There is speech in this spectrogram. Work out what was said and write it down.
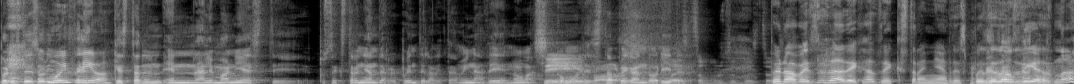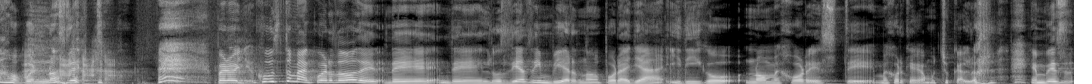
pero ustedes muy eh, frío. que están en, Alemania, este, pues extrañan de repente la vitamina D, ¿no? Así como les está pegando ahorita. por supuesto. Pero a veces la dejas de extrañar después de dos días, ¿no? Bueno, no sé. Pero justo me acuerdo de, de, los días de invierno por allá y digo, no, mejor este, mejor que haga mucho calor. en vez,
